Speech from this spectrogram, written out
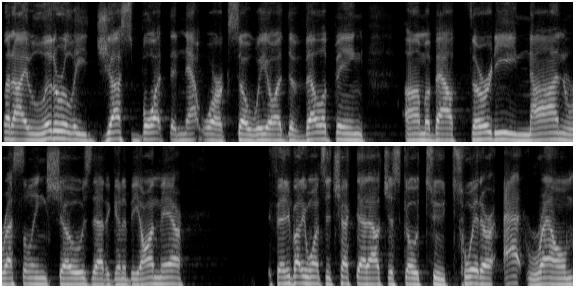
but I literally just bought the network. So we are developing um, about 30 non wrestling shows that are going to be on there. If anybody wants to check that out, just go to Twitter at RELM,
